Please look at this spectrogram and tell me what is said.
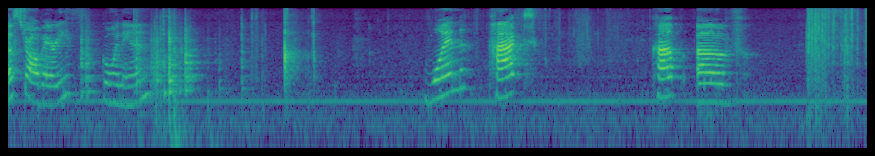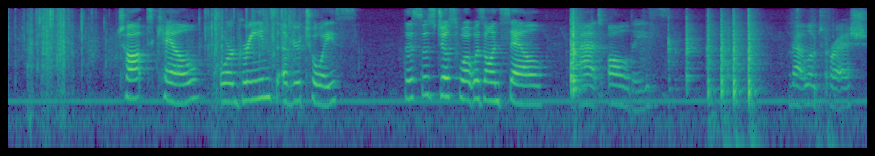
of strawberries going in. One packed cup of chopped kale or greens of your choice. This is just what was on sale at Aldi's. That looked fresh.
